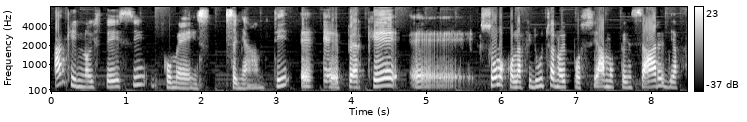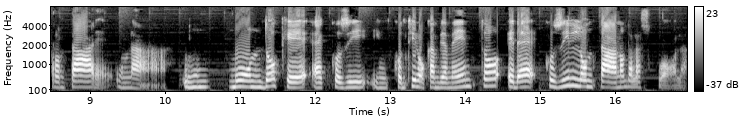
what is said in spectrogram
anche in noi stessi come insegnanti, eh, perché eh, solo con la fiducia noi possiamo pensare di affrontare una, un mondo che è così in continuo cambiamento ed è così lontano dalla scuola.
